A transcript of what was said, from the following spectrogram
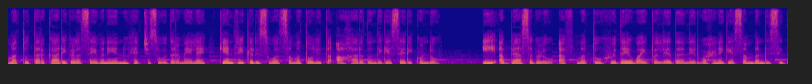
ಮತ್ತು ತರಕಾರಿಗಳ ಸೇವನೆಯನ್ನು ಹೆಚ್ಚಿಸುವುದರ ಮೇಲೆ ಕೇಂದ್ರೀಕರಿಸುವ ಸಮತೋಲಿತ ಆಹಾರದೊಂದಿಗೆ ಸೇರಿಕೊಂಡು. ಈ ಅಭ್ಯಾಸಗಳು ಎಫ್ ಮತ್ತು ಹೃದಯ ವೈಫಲ್ಯದ ನಿರ್ವಹಣೆಗೆ ಸಂಬಂಧಿಸಿದ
